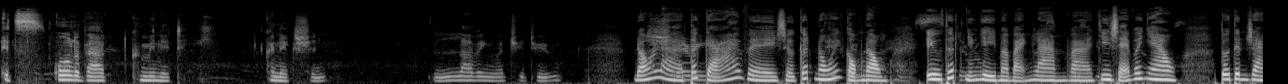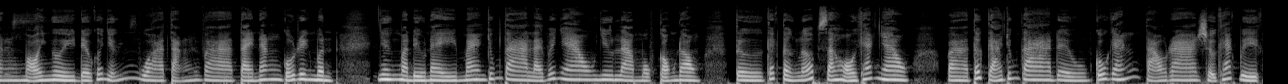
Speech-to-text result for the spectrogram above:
It's all about community, connection, loving what you do. Đó là tất cả về sự kết nối cộng đồng, yêu thích những gì mà bạn làm và chia sẻ với nhau. Tôi tin rằng mọi người đều có những quà tặng và tài năng của riêng mình, nhưng mà điều này mang chúng ta lại với nhau như là một cộng đồng từ các tầng lớp xã hội khác nhau và tất cả chúng ta đều cố gắng tạo ra sự khác biệt.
